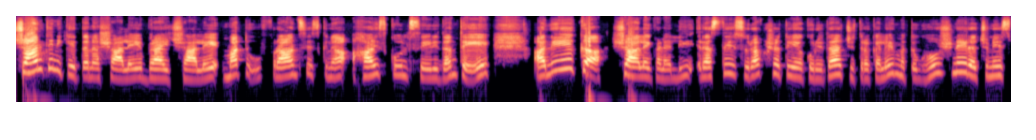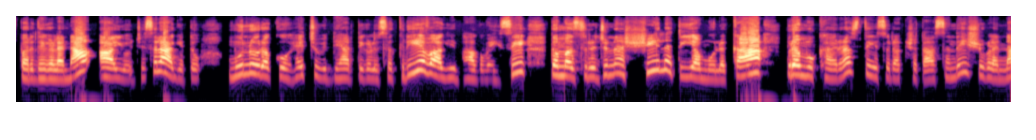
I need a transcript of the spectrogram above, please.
ಶಾಂತಿನಿಕೇತನ ಶಾಲೆ, ಬ್ರೈಟ್ ಶಾಲೆ ಮತ್ತು ಫ್ರಾನ್ಸಿಸ್ಕ್ನ ಹೈಸ್ಕೂಲ್ ಸೇರಿದಂತೆ ಅನೇಕ ಶಾಲೆಗಳಲ್ಲಿ ರಸ್ತೆ ಸುರಕ್ಷತೆಯ ಕುರಿತ ಚಿತ್ರಕಲೆ ಮತ್ತು ಘೋಷಣೆ ರಚನೆ ಸ್ಪರ್ಧೆಗಳನ್ನ ಆಯೋಜಿಸಲಾಗಿತ್ತು. ಮುನ್ನೂರಕ್ಕೂ ಹೆಚ್ಚು ವಿದ್ಯಾರ್ಥಿಗಳು ಸಕ್ರಿಯವಾಗಿ ಭಾಗವಹಿಸಿ ತಮ್ಮ ಸೃಜನಶೀಲತೆಯ ಮೂಲಕ ಪ್ರಮುಖ ರಸ್ತೆ ಸುರಕ್ಷತಾ ಸಂದೇಶಗಳನ್ನ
